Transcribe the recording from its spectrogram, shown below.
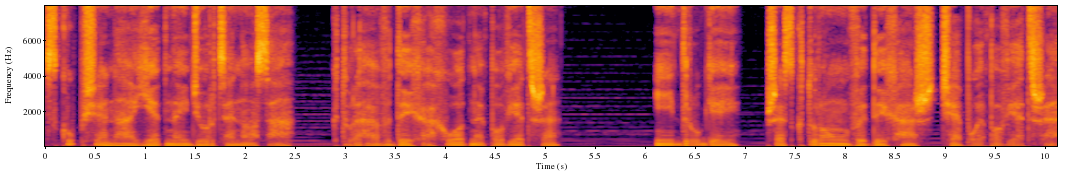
skup się na jednej dziurce nosa, która wdycha chłodne powietrze, i drugiej, przez którą wydychasz ciepłe powietrze.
